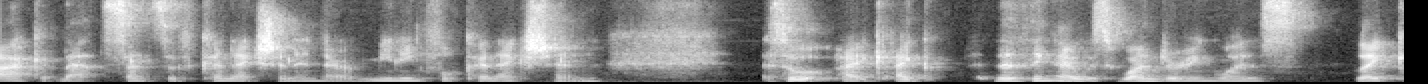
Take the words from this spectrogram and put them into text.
lack that sense of connection in their meaningful connection. So I, I the thing I was wondering was like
